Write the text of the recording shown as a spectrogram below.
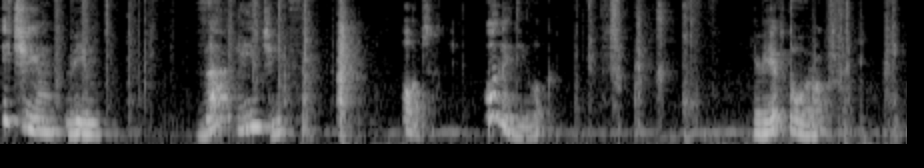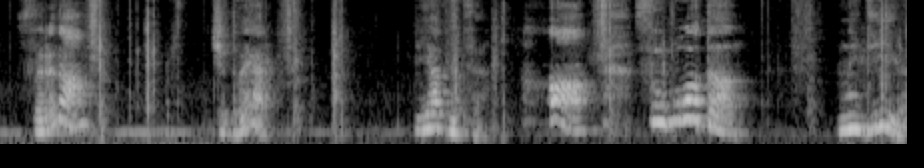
І чим він закінчиться? Отже, понеділок, вівторок, середа, четвер, п'ятниця, ха, субота, неділя.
